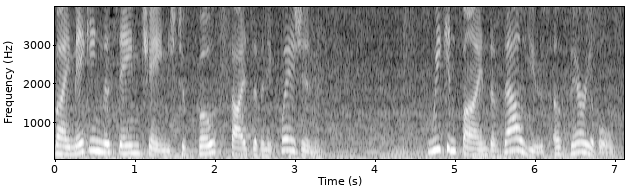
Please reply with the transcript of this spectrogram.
By making the same change to both sides of an equation, we can find the values of variables.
